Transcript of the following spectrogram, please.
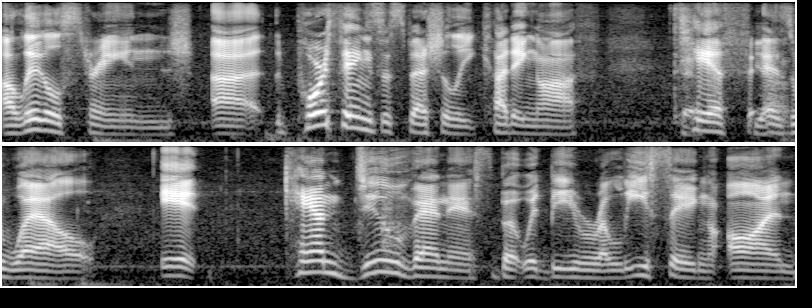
a little strange. Uh, the poor things especially cutting off TIFF, TIFF yeah. as well. It can do Venice, but would be releasing on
